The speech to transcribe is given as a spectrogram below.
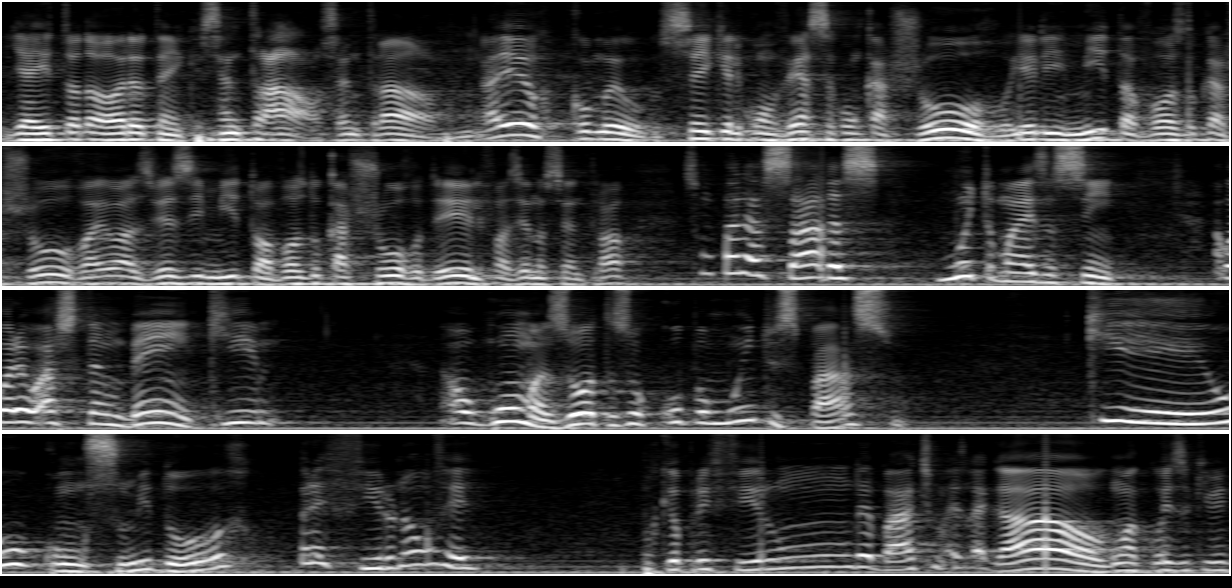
E aí toda hora eu tenho que, central, central. Aí eu, como eu sei que ele conversa com o cachorro, e ele imita a voz do cachorro, aí eu às vezes imito a voz do cachorro dele fazendo central. São palhaçadas muito mais assim. Agora eu acho também que algumas outras ocupam muito espaço que eu, consumidor, prefiro não ver. Porque eu prefiro um debate mais legal, alguma coisa que.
